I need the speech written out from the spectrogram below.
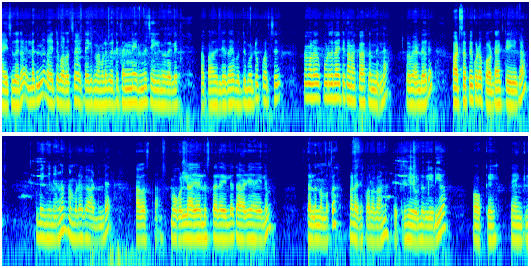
അയച്ചു തരാം. എല്ലാത്തിനും റേറ്റ് കുറച്ചായിട്ടേക്കും നമ്മൾ വീട്ടിൽ തന്നെ ഇരുന്ന് ചെയ്യുന്നതല്ലേ. അപ്പോൾ അതിന്റേതായ ബുദ്ധിമുട്ട് കുറച്ച് നമ്മൾ കൂടുതലായിട്ട് കണക്കാക്കുന്നില്ല. അപ്പോൾ വേണ്ടവർ വാട്സപ്പിൽ കൂടെ കോൺടാക്ട് ചെയ്യുക. അപ്പോൾ ഇങ്ങനെയാണ് നമ്മുടെ ഗാർഡന്റെ അവസ്ഥ. മുകളിലായാലും സ്ഥലമില്ല താഴെയായാലും സ്ഥലം നമുക്ക് വളരെ കുറവാണ്. ഇത്രയേ ഉള്ളൂ വീഡിയോ. ഓക്കെ താങ്ക്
